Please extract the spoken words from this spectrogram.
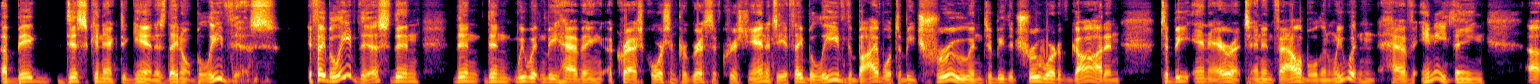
a big disconnect again, is they don't believe this if they believe this, then then then we wouldn't be having a crash course in progressive Christianity. If they believe the Bible to be true and to be the true Word of God and to be inerrant and infallible, then we wouldn't have anything uh,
